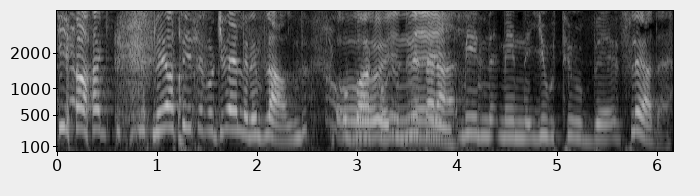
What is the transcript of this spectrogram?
jag, när jag sitter på kvällen ibland och bara, Oj, du vet, såhär, min, min YouTube-flöde.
